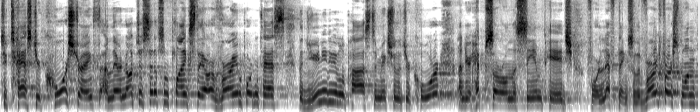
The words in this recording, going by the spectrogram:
to test your core strength. And they're not just sit ups and planks, they are very important tests that you need to be able to pass to make sure that your core and your hips are on the same page for lifting. So the very first one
